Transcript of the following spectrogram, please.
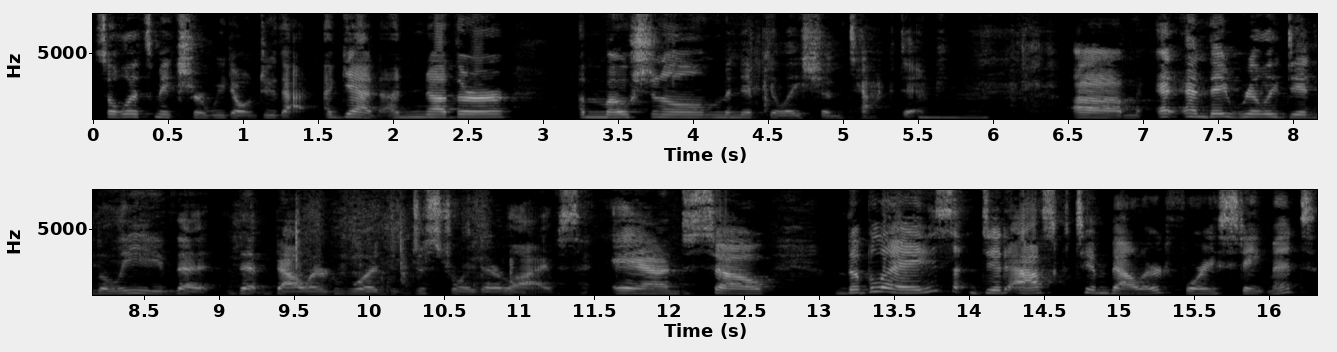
So let's make sure we don't do that. Again, another emotional manipulation tactic. Um, and, and they really did believe that that Ballard would destroy their lives. And so the Blaze did ask Tim Ballard for a statement,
